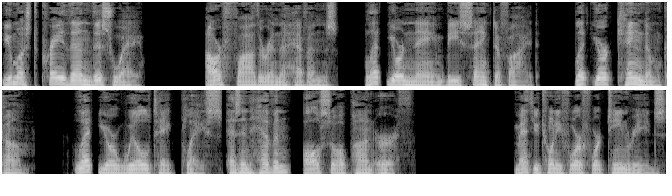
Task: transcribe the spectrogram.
You must pray then this way, Our Father in the heavens, let your name be sanctified. Let your kingdom come. Let your will take place, as in heaven, also upon earth. Matthew 24:14 reads,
